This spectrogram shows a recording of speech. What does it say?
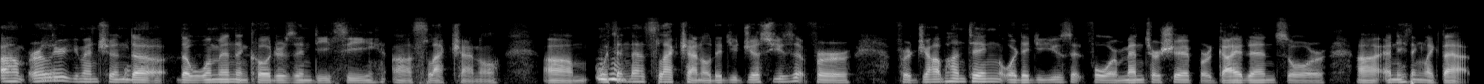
Um, earlier, you mentioned uh, the Women Encoders in DC uh, Slack channel. Um, mm-hmm. Within that Slack channel, did you just use it for for job hunting, or did you use it for mentorship or guidance or uh, anything like that?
